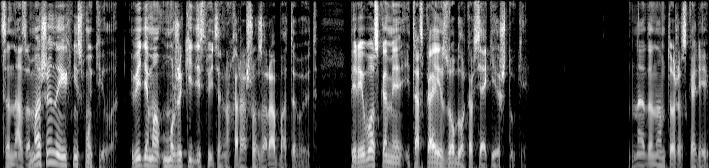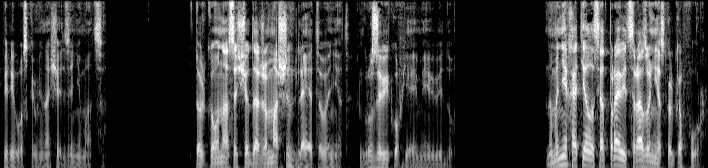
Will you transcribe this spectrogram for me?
Цена за машины их не смутила. Видимо, мужики действительно хорошо зарабатывают. Перевозками и таская из облака всякие штуки. Надо нам тоже скорее перевозками начать заниматься. Только у нас еще даже машин для этого нет. Грузовиков я имею в виду. Но мне хотелось отправить сразу несколько фур.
